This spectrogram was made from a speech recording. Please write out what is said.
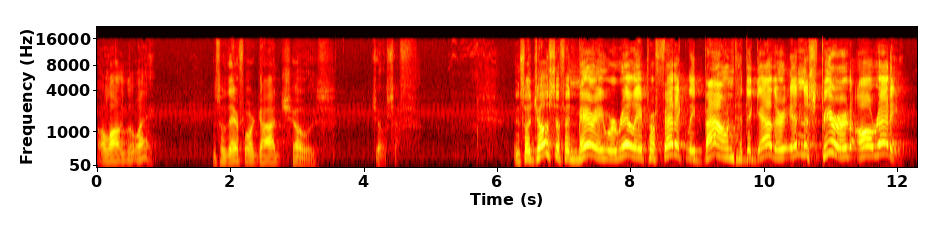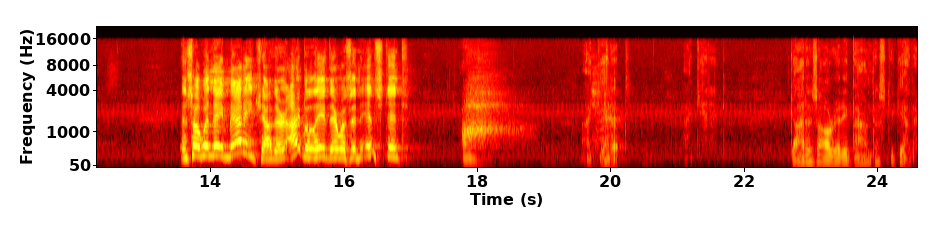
along the way. And so, therefore, God chose Joseph. And so, Joseph and Mary were really prophetically bound together in the Spirit already. And so, when they met each other, I believe there was an instant, ah, I get it. I get it. God has already bound us together.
